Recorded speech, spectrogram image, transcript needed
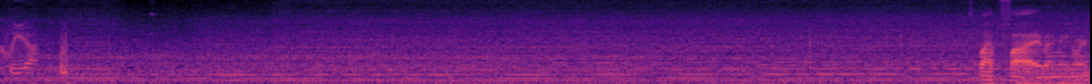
Clear. Lap five. I mean, we're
